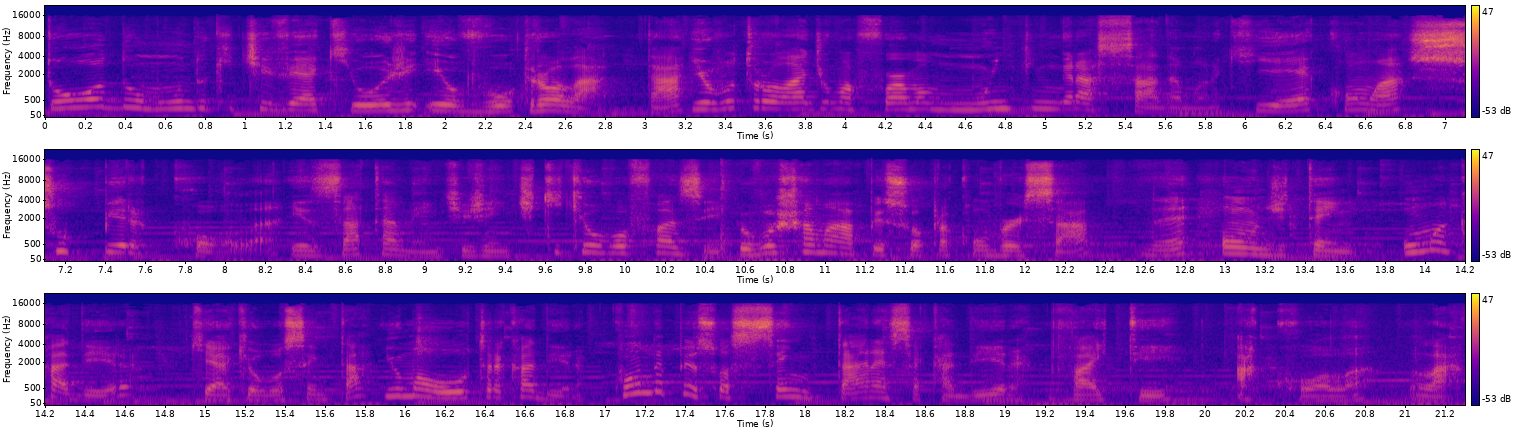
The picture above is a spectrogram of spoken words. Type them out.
Todo mundo que tiver aqui hoje eu vou trollar, tá? E eu vou trollar de uma forma muito engraçada, mano Que é com a Super Cola Exatamente, gente, o que, que eu vou fazer? Eu vou chamar a pessoa pra conversar, né? Onde tem uma cadeira, que é a que eu vou sentar, e uma outra cadeira. Quando a pessoa sentar nessa cadeira, vai ter a cola lá.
